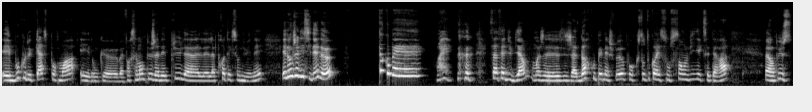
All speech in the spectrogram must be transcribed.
Et beaucoup de casse pour moi et donc euh, bah, forcément plus j'avais plus la, protection du henné et donc j'ai décidé de tout couper. Ouais ça fait du bien. Moi j'adore couper mes cheveux surtout quand ils sont sans vie etc euh, en plus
